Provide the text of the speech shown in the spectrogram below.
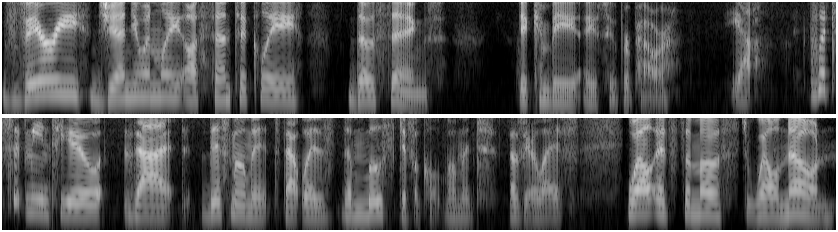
very genuinely, authentically those things, it can be a superpower. Yeah. What does it mean to you that this moment that was the most difficult moment of your life? Well, it's the most well known.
